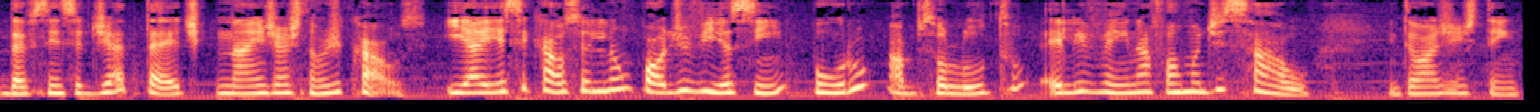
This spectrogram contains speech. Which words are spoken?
deficiência dietética na ingestão de cálcio. E aí esse cálcio ele não pode vir assim, puro, absoluto, ele vem na forma de sal. Então a gente tem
